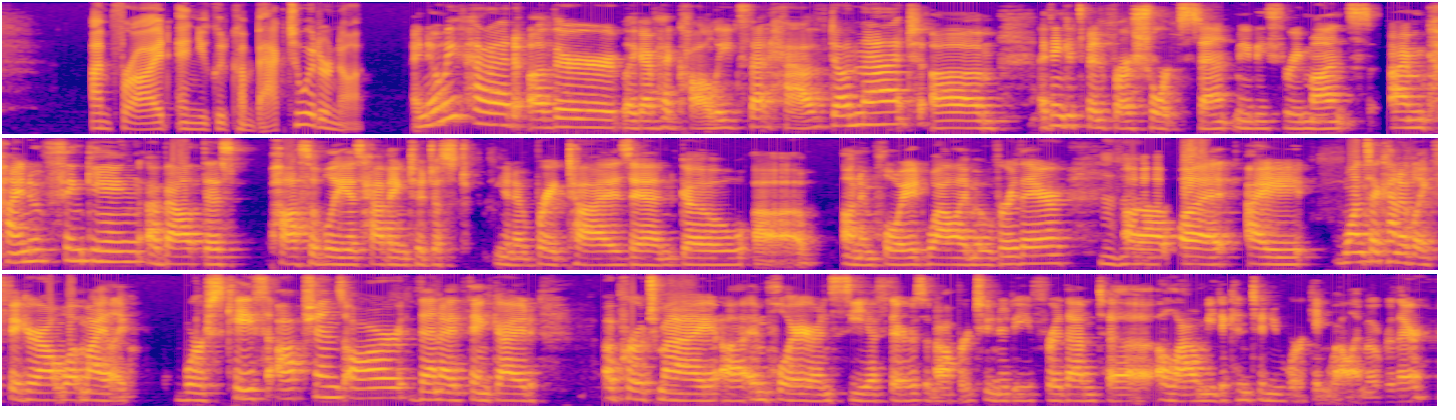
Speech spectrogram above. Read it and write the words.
I'm fried and you could come back to it or not? I know we've had other, like I've had colleagues that have done that. Um, I think it's been for a short stint, maybe three months. I'm kind of thinking about this possibly as having to just, you know, break ties and go uh, unemployed while I'm over there. Mm-hmm. Uh, but I, once I kind of like figure out what my like worst case options are, then I think I'd approach my uh, employer and see if there's an opportunity for them to allow me to continue working while I'm over there.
